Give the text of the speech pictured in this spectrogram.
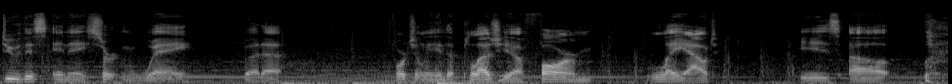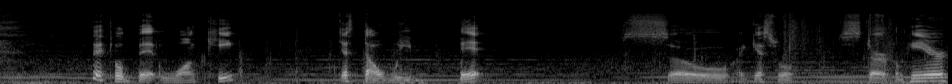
do this in a certain way, but uh, unfortunately the Pelagia farm layout is a little bit wonky. Just a wee bit. So, I guess we'll start from here.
